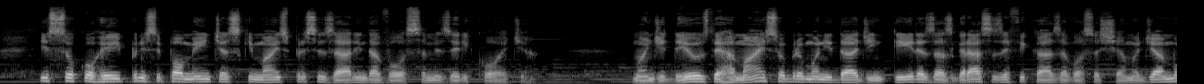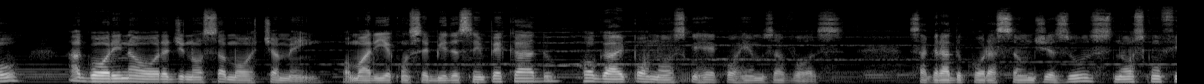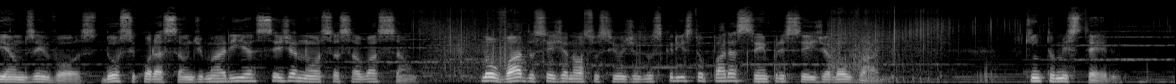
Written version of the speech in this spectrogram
e socorrei principalmente as que mais precisarem da vossa misericórdia. Mãe de Deus, derramai sobre a humanidade inteira as graças eficazes à vossa chama de amor, agora e na hora de nossa morte. Amém. Ó Maria concebida sem pecado, rogai por nós que recorremos a vós. Sagrado coração de Jesus, nós confiamos em vós. Doce coração de Maria, seja nossa salvação. Louvado seja nosso Senhor Jesus Cristo, para sempre seja louvado. Quinto mistério.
